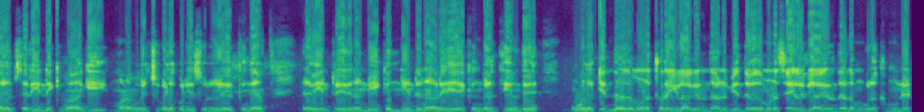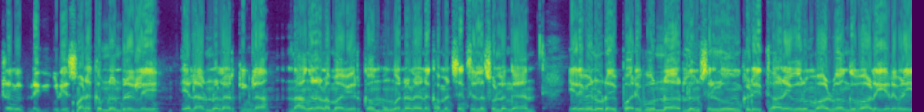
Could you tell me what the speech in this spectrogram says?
இருந்தாலும் சரி இன்னைக்கு வாங்கி மனமகிழ்ச்சி கொள்ளக்கூடிய சூழ்நிலை இருக்குங்க. எனவே இன்றைய தினம் நீக்கம் நீண்ட நாளைய இயக்கங்கள் தீர்ந்து உங்களுக்கு எந்த விதமான துறைகளாக இருந்தாலும் எந்த விதமான செயல்களாக இருந்தாலும் உங்களுக்கு முன்னேற்றங்கள் கிடைக்கக்கூடிய வணக்கம் நண்பர்களே எல்லாரும் நல்லா இருக்கீங்களா? நாங்க நலமாவே இருக்கோம். உங்க நலன கமெண்ட் செக்ஷன்ல சொல்லுங்க. இறைவனுடைய பரிபூர்ண அருளும் செல்வமும் கிடைத்து அனைவரும் வாழ்வாங்கு வாழ இறைவனை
